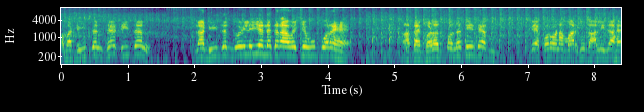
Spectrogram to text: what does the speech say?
આમાં ડીઝલ છે, ડીઝલ. એટલે ડીઝલ જોઈ લઈએ, નકર આવે છે ઊભો રહે. આ કાંઈ બળદ તો નથી તે બે કોરોના મારશું હાલી જાહે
